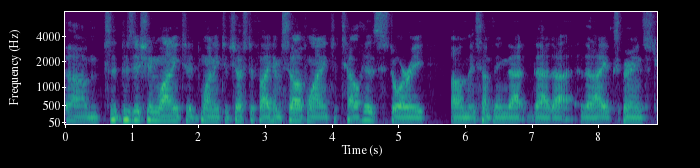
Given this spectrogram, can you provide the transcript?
um, position, wanting to wanting to justify himself, wanting to tell his story, um, is something that that uh, that I experienced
